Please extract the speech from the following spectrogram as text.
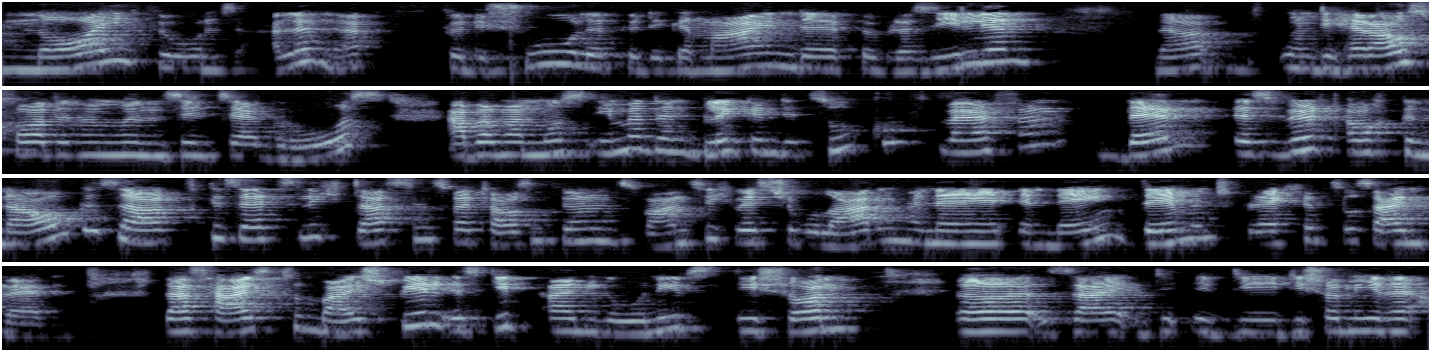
neu für uns alle, ne? für die Schule, für die Gemeinde, für Brasilien. Ne? Und die Herausforderungen sind sehr groß, aber man muss immer den Blick in die Zukunft werfen, denn es wird auch genau gesagt gesetzlich, dass in 2024 Vestibular und Enem dementsprechend so sein werden. Das heißt zum Beispiel, es gibt einige Unis, die schon, äh, die, die schon ihre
